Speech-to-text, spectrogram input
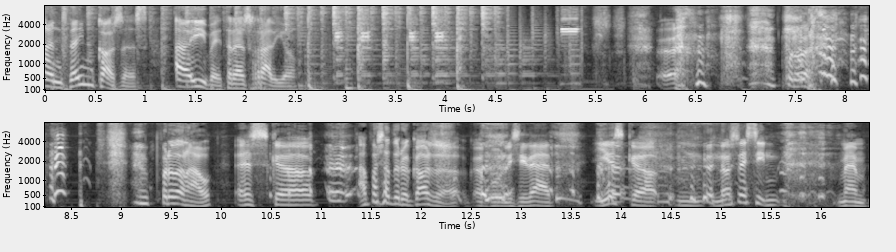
Ens deim coses a IB3 Ràdio. Perdoneu, és que ha passat una cosa a publicitat i és que mm, no sé si... Mem,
